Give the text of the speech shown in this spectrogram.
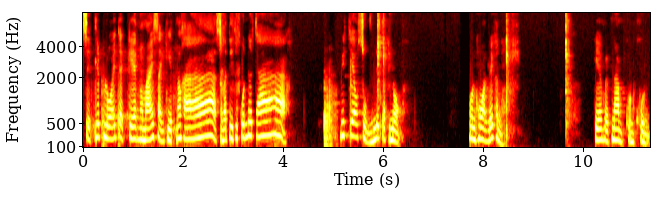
เสร็จเรียบร้อยจากแกงหน่อไม้ใส่เห็ดนะคะ สวัสดีทุกคนเด้อจ้ามีแก้วสุ่มเด้อจ้ะพี่น้องหอนๆเลยค่ะเนี่ยแกงแบบน้ำขุ่นๆ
